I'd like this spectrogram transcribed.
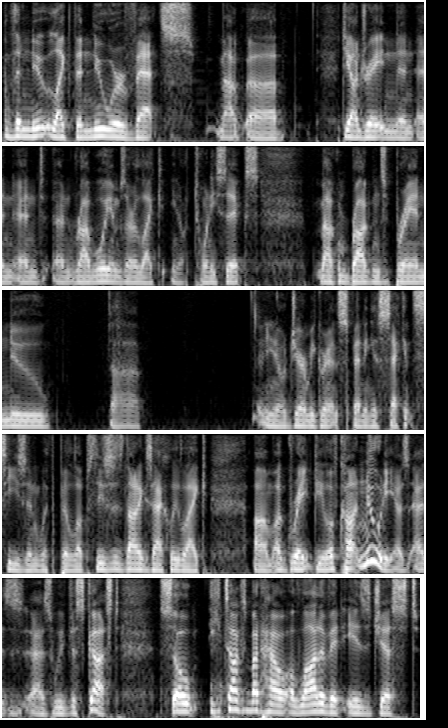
the new like the newer vets, uh, DeAndre Ayton and and and and Rob Williams are like you know 26. Malcolm Brogdon's brand new. Uh, you know, Jerami Grant spending his second season with Billups. This is not exactly like um, a great deal of continuity, as as as we've discussed. So he talks about how a lot of it is just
